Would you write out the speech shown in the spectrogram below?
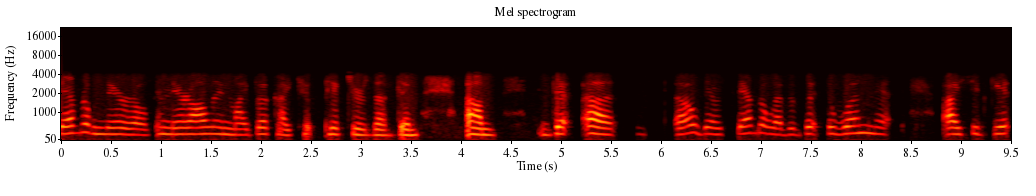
several murals, and they're all in my book. I took pictures of them. Um, the uh, oh, there's several of them, but the one that I should get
